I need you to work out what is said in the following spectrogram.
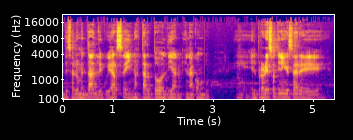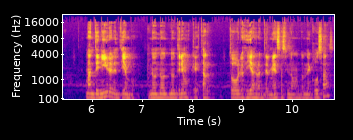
de salud mental, de cuidarse y no estar todo el día en la compu. Eh, el progreso tiene que ser eh, mantenible en el tiempo. No, no, no, tenemos que estar todos los días durante el mes haciendo un montón de cosas.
